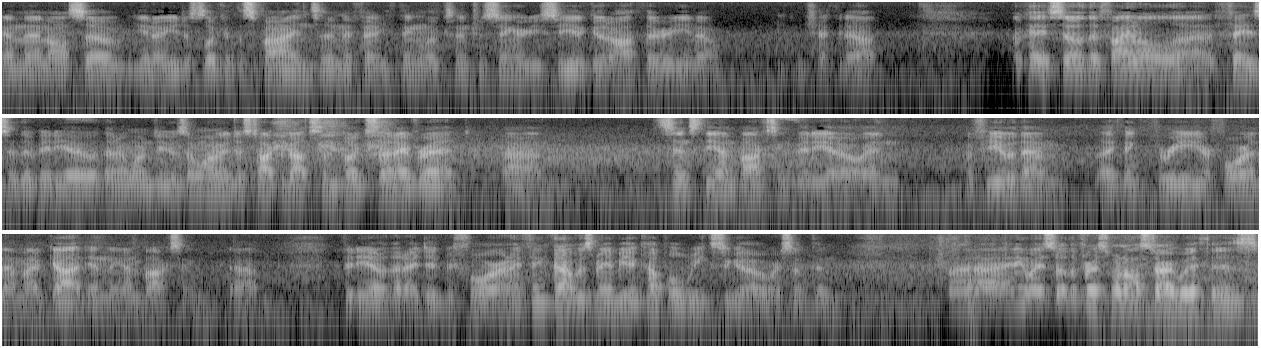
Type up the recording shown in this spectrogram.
And then also you know you just look at the spines and if anything looks interesting or you see a good author you know you can check it out Okay, so the final uh, phase of the video that I want to do is I want to just talk about some books that I've read um, since the unboxing video, and a few of them, I think three or four of them I've got in the unboxing um, video that I did before, and I think that was maybe a couple weeks ago or something. But uh, anyway, so the first one I'll start with is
